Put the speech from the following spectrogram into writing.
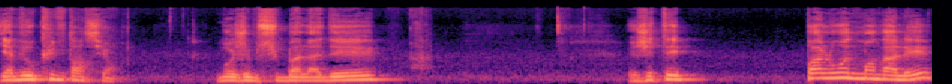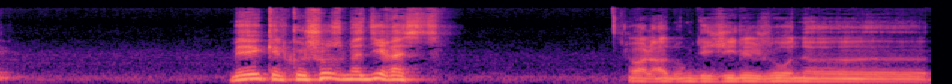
Il n'y avait aucune tension. Moi, je me suis baladé. J'étais pas loin de m'en aller. Mais quelque chose m'a dit reste. Voilà, donc des gilets jaunes. Euh,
